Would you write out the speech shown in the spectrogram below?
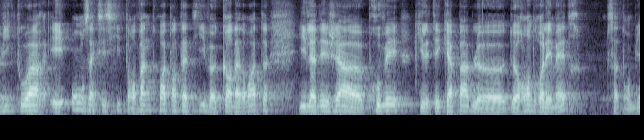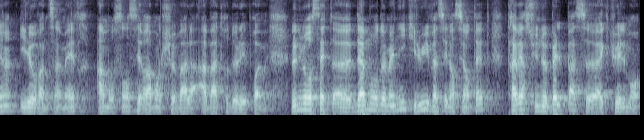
victoires et 11 accessites en 23 tentatives corde à droite. Il a déjà prouvé qu'il était capable de rendre les maîtres ça tombe bien, il est au 25 mètres. À mon sens, c'est vraiment le cheval à battre de l'épreuve. Le numéro 7 euh, d'Amour de Mani, qui lui va s'élancer en tête, traverse une belle passe euh, actuellement.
